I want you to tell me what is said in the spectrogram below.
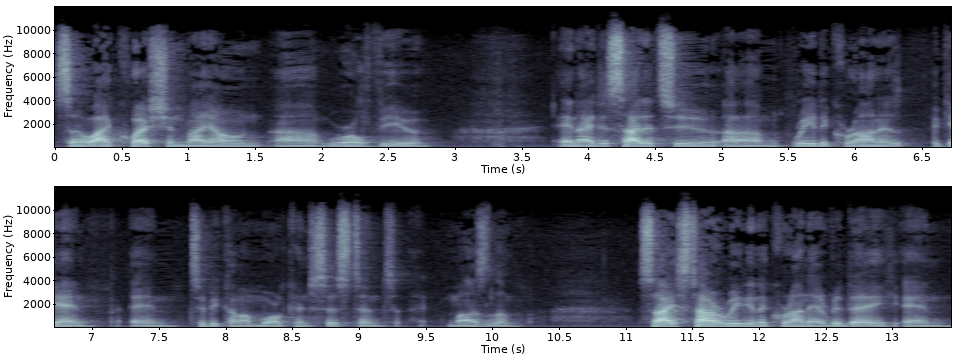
So I questioned my own uh, worldview and I decided to um, read the Quran again and to become a more consistent Muslim. So I started reading the Quran every day and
